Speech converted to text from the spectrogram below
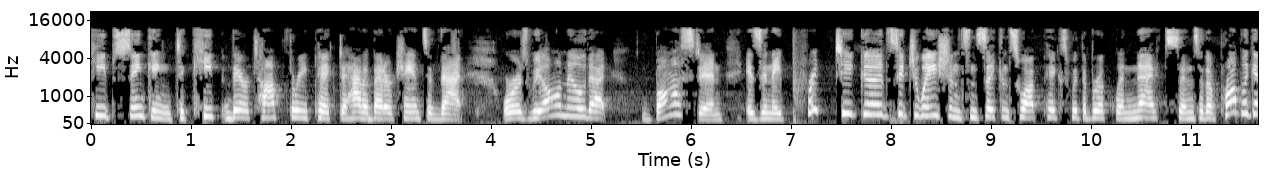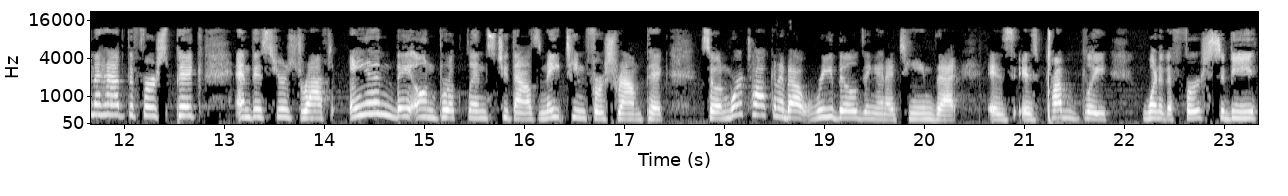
keep sinking to keep their top three pick to have a better chance of that. Whereas we all know that Boston is in a pretty good situation since they can swap picks with the Brooklyn Nets. And so they're probably going to have the first pick in this year's draft. And they own Brooklyn's 2018 first round pick. So, and we're talking about rebuilding in a team that is, is probably one of the first to be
